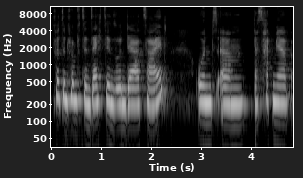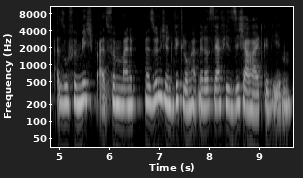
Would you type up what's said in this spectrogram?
14, 15, 16, so in der Zeit. Und ähm, das hat mir, also für mich, also für meine persönliche Entwicklung, hat mir das sehr viel Sicherheit gegeben,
